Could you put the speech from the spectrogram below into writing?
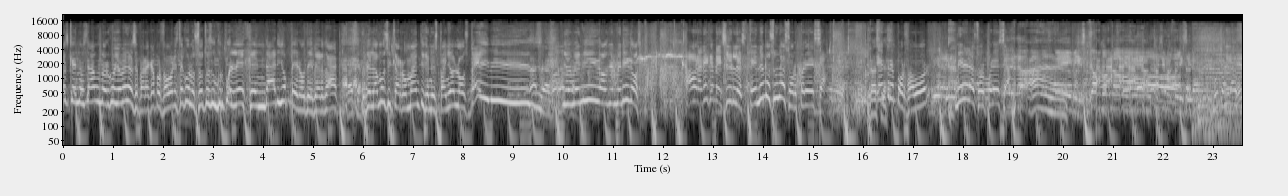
es que nos da un orgullo. Véngase para acá, por favor. Está con nosotros un grupo legendario, pero de verdad. De la música romántica en español, Los Babies. Bienvenidos, bienvenidos. Ahora, déjenme decirles, tenemos una sorpresa. Gracias. Entren, por favor. Miren la sorpresa. Ah, babies, cómo no. Muchísimas felicidades. Muchas gracias.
